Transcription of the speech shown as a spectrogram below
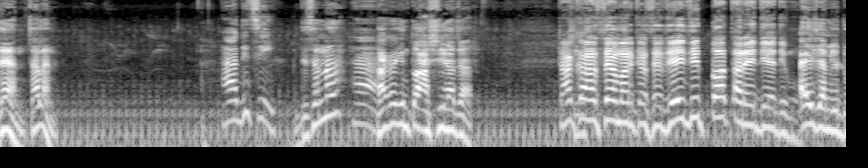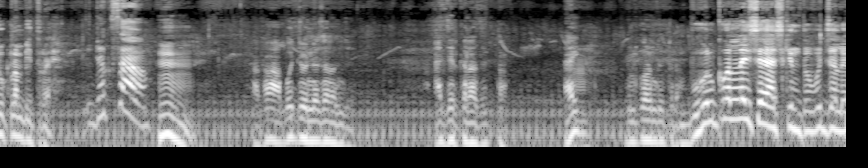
দেন চালেন। হ্যাঁ দিছি। দিছেন না? হ্যাঁ। টাকা কিন্তু আশি হাজার। টাকা আছে আমার কাছে যেই জিতবা তারই দিয়ে দিব। এই যে আমি ঢুকলাম ভিতরে। ঢুকছ? হুম। আপা বুঝছ না জানেন যে আজের খেলা জিততাম। এই ভুল করেন দিত না ভুল করলেই শেষ কিন্তু বুঝলে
